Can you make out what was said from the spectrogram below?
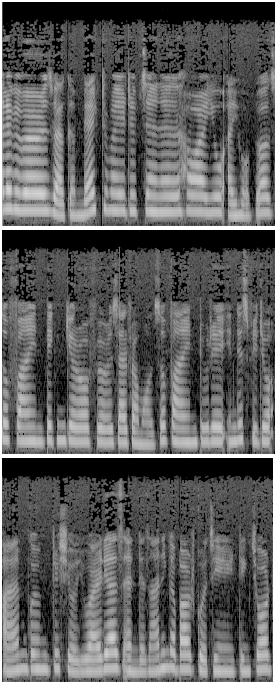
hello viewers welcome back to my youtube channel. How are you? I hope you're also fine. Taking care of yourself i'm also fine. Today in this video i am going to show you ideas and designing about crochet knitting. Short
